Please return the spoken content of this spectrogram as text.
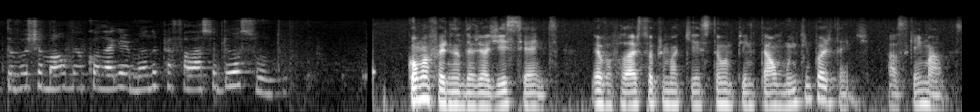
então vou chamar o meu colega Armando para falar sobre o assunto. Como a Fernanda já disse antes, eu vou falar sobre uma questão ambiental muito importante, as queimadas.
